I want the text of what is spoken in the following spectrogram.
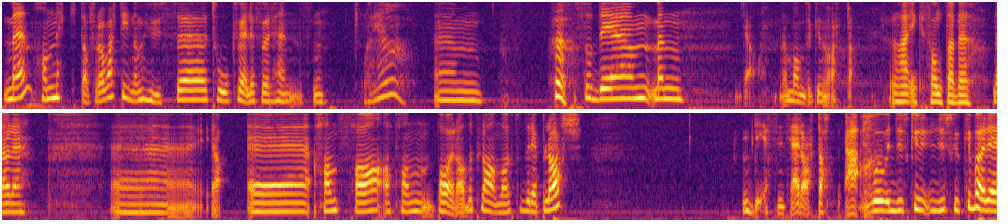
men han nekta for å ha vært innom huset to kvelder før hendelsen. Oh, ja. Um, Huh. Så det Men ja, hvem andre kunne vært, da? Nei, ikke sant, det er det. Det er det. Uh, ja. Uh, han sa at han bare hadde planlagt å drepe Lars. Det syns jeg er rart, da. Ja. Du skulle, du skulle ikke bare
